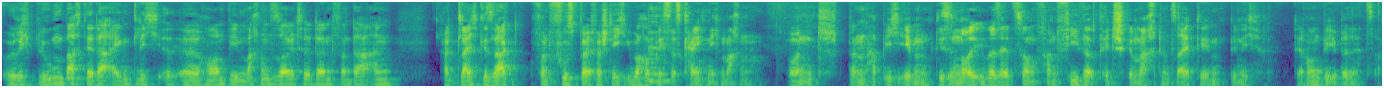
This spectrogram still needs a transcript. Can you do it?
Ulrich Blumenbach, der da eigentlich äh, Hornby machen sollte, dann von da an, hat gleich gesagt, von Fußball verstehe ich überhaupt mhm. nichts, das kann ich nicht machen. Und dann habe ich eben diese Neuübersetzung von Fever Pitch gemacht und seitdem bin ich der Hornby-Übersetzer.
